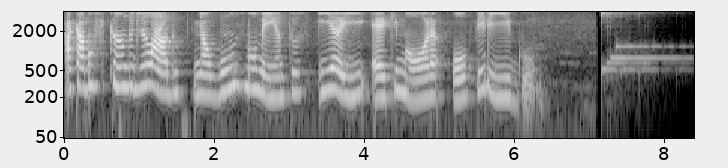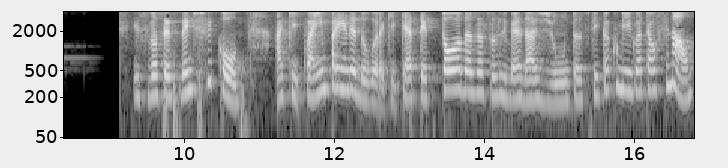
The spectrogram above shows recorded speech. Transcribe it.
acabam ficando de lado em alguns momentos e aí é que mora o perigo. E se você se identificou aqui com a empreendedora que quer ter todas essas liberdades juntas, fica comigo até o final,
